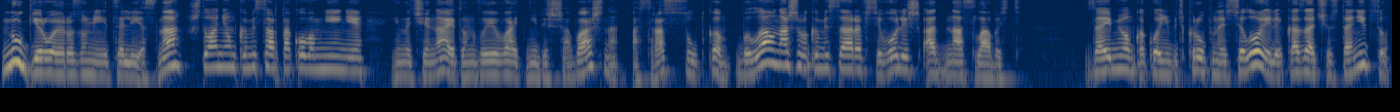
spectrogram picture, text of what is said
Ну, герой, разумеется, лестно, что о нем комиссар такого мнения, и начинает он воевать не бесшабашно, а с рассудком. Была у нашего комиссара всего лишь одна слабость — Займем какое-нибудь крупное село или казачью станицу,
